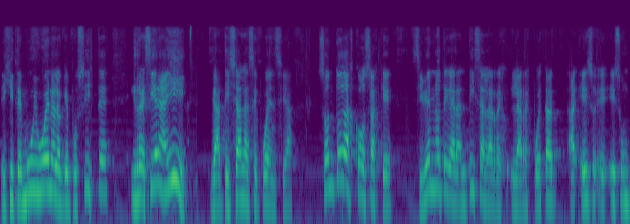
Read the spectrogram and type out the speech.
dijiste muy bueno lo que pusiste, y recién ahí gatillás la secuencia, son todas cosas que, si bien no te garantizan la, respuesta, es, un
